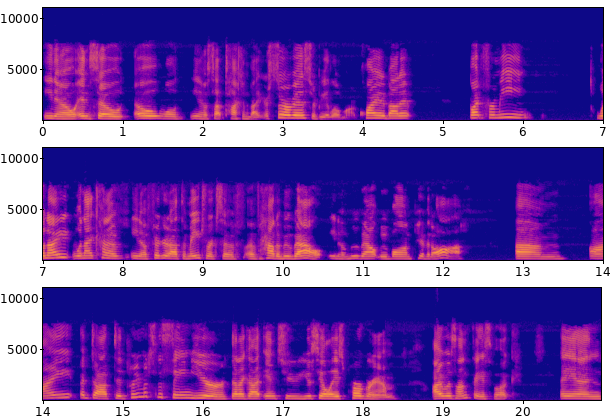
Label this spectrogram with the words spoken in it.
you know, and so, oh, well, you know, stop talking about your service or be a little more quiet about it. But for me, when I when I kind of, you know, figured out the matrix of of how to move out, you know, move out, move on, pivot off, um, I adopted pretty much the same year that I got into UCLA's program. I was on Facebook and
